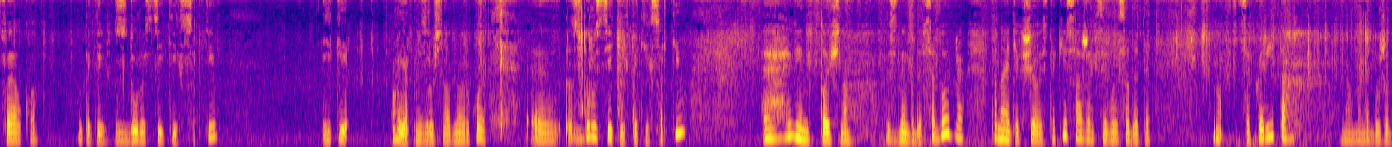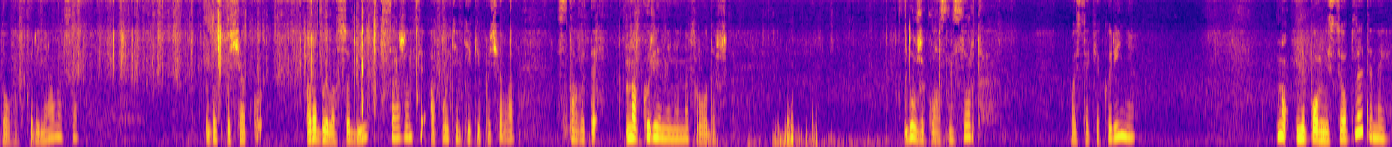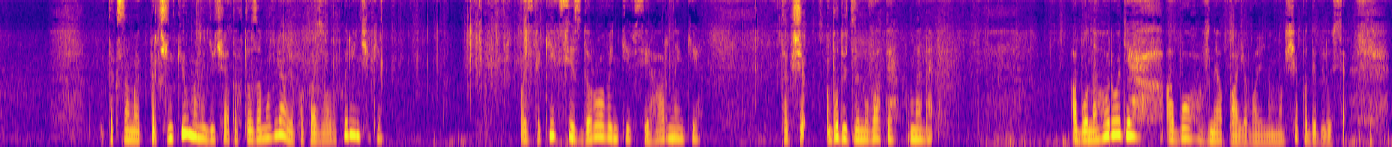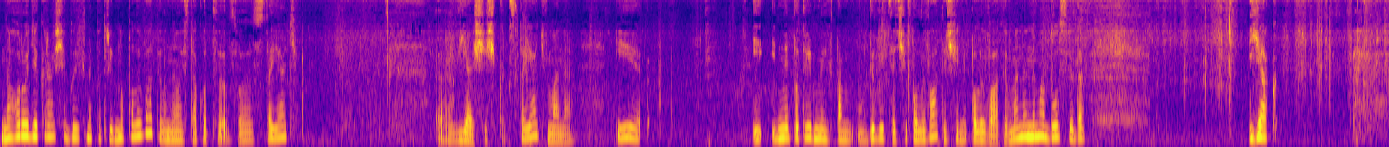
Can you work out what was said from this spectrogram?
фелко. Ну, такий з дуростійких сортів, які, о, як незручно одною рукою, Е, з дуростійких таких сортів. Е, Він точно з ним буде все добре. То навіть якщо ось такі саджанці висадити, ну, це коріта, вона в мене дуже довго вкорінялася. Бо спочатку робила собі саджанці, а потім тільки почала ставити на вкорінення на продаж. Дуже класний сорт. Ось таке коріння. Ну, не повністю оплетений. Так само, як перчинки у мене дівчата, хто замовляв, я показувала корінчики. Ось такі всі здоровенькі, всі гарненькі. Так що будуть зимувати у мене або на городі, або в неопалювальному. Ще подивлюся. На городі краще, бо їх не потрібно поливати. Вони ось так от стоять, е, в ящичках стоять в мене. І і, не потрібно їх там дивитися, чи поливати, чи не поливати. У мене нема досвіду, як,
